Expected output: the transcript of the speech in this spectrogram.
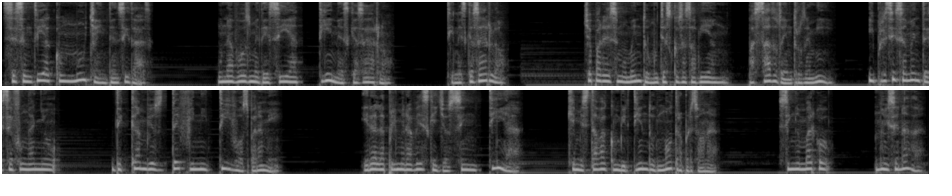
Se sentía con mucha intensidad. Una voz me decía, tienes que hacerlo, tienes que hacerlo. Ya para ese momento muchas cosas habían pasado dentro de mí y precisamente ese fue un año de cambios definitivos para mí. Era la primera vez que yo sentía que me estaba convirtiendo en otra persona. Sin embargo, no hice nada.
